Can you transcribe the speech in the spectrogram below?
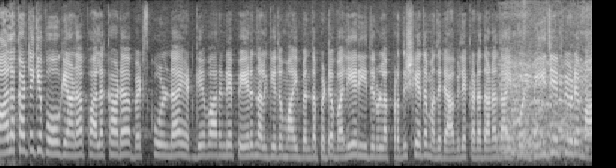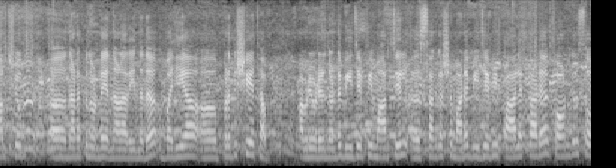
പാലക്കാട്ടേക്ക് പോവുകയാണ്. പാലക്കാട് ബെഡ് സ്കൂളിന് ഹെഡ്ഗേവാറിന്റെ പേര് നൽകിയതുമായി ബന്ധപ്പെട്ട് വലിയ രീതിയിലുള്ള പ്രതിഷേധം അത് രാവിലെ കണ്ടതാണ്. അതാ ഇപ്പോൾ ബി ജെ പിയുടെ മാർച്ചും നടക്കുന്നുണ്ട് എന്നാണ് അറിയുന്നത്. വലിയ പ്രതിഷേധം അവിടെ ഉയരുന്നുണ്ട്. ബി ജെ പി മാർച്ചിൽ സംഘർഷമാണ്. B J P Palakkad Congress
